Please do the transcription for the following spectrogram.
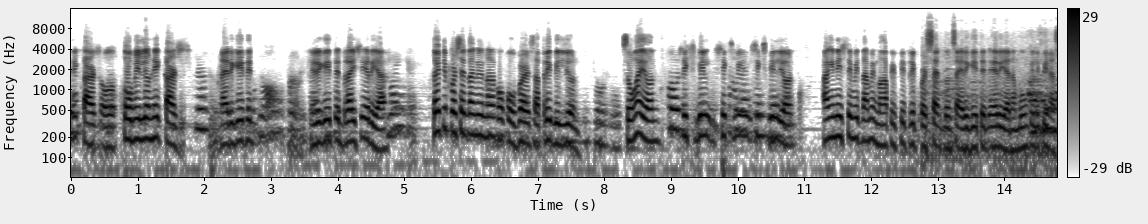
hectares o 2 million hectares na irrigated, irrigated rice area, 30% lang yung nakukover sa 3 billion. So, ngayon, 6, bil, 6, mil, 6 billion, ang in-estimate namin mga 53% doon sa irrigated area ng buong Pilipinas,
